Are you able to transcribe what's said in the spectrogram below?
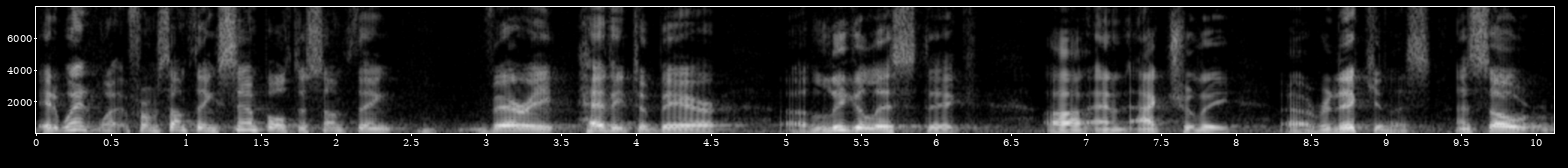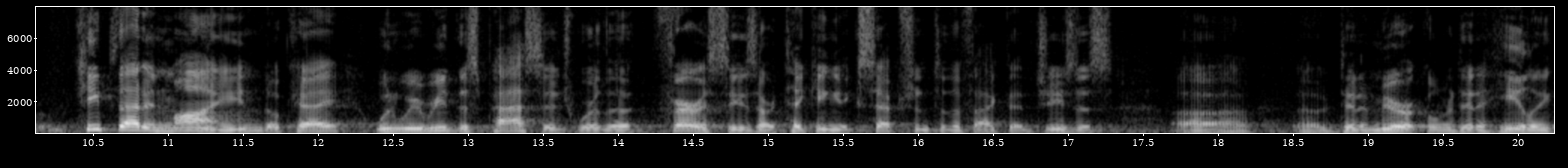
it went from something simple to something very heavy to bear, uh, legalistic, uh, and actually uh, ridiculous. And so keep that in mind, okay, when we read this passage where the Pharisees are taking exception to the fact that Jesus uh, uh, did a miracle or did a healing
